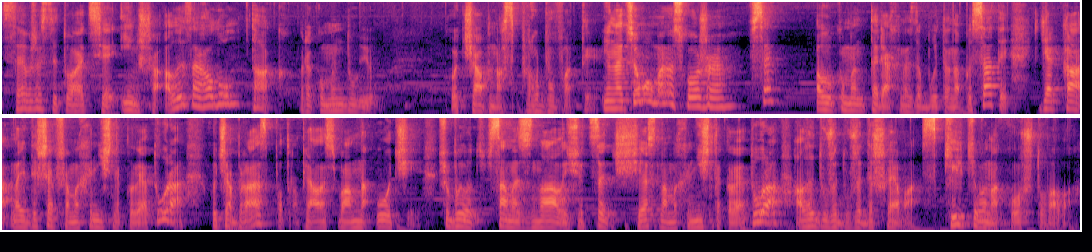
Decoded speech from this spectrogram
це вже ситуація інша, але загалом так рекомендую хоча б нас спробувати. І на цьому в мене схоже все. А у коментарях не забудьте написати, яка найдешевша механічна клавіатура хоча б раз потраплялась вам на очі, щоб ви от саме знали, що це чесна механічна клавіатура, але дуже-дуже дешева. Скільки вона коштувала?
